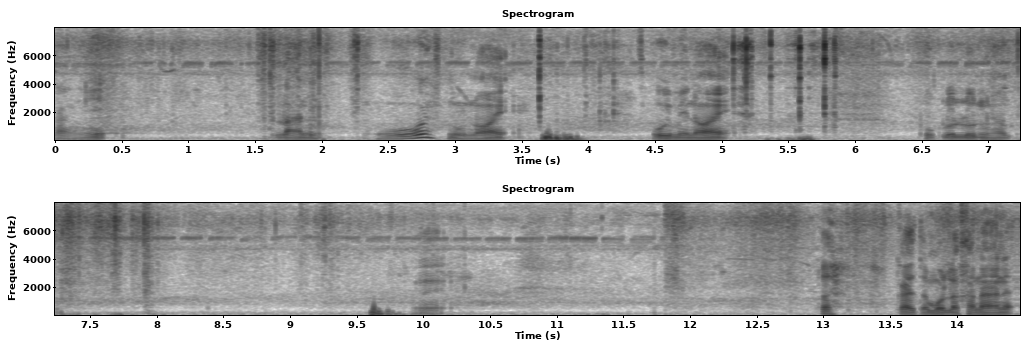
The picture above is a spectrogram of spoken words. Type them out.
หลังนี้ ลั่น โอ้ยหนูน้อย อุ้ยไม่น้อยพุกรุ่นรุ่นๆครับ นี่ไป ใกล้จะหมดแล้วขนาดเนี้ย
